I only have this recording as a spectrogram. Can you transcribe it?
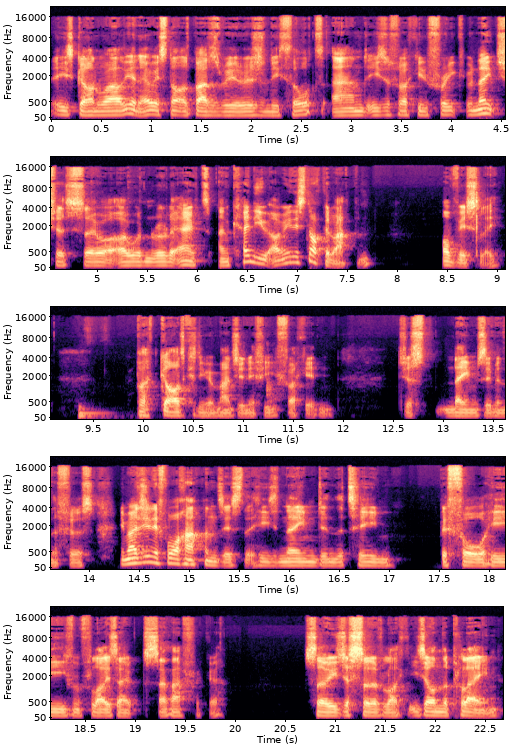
he's gone. Well, you know, it's not as bad as we originally thought, and he's a fucking freak of nature, so I wouldn't rule it out. And can you? I mean, it's not going to happen, obviously. But God, can you imagine if he fucking just names him in the first? Imagine if what happens is that he's named in the team before he even flies out to South Africa. So he just sort of like he's on the plane,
